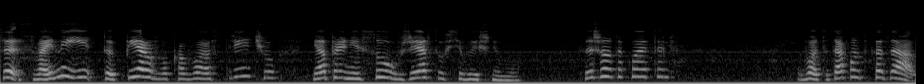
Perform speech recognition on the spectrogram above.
с, с войны, то первого, кого я встречу, я принесу в жертву Всевышнему. Слышала такое, Этель? Вот, и так он сказал.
